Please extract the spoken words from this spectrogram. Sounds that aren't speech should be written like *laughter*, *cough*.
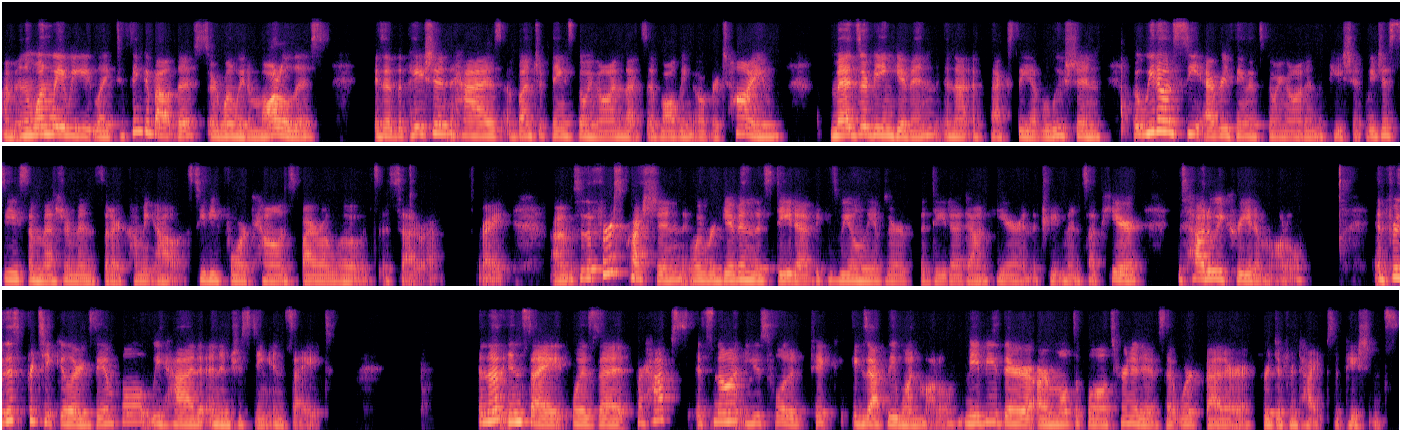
Um, and one way we like to think about this, or one way to model this, is that the patient has a bunch of things going on that's evolving over time. Meds are being given, and that affects the evolution, but we don't see everything that's going on in the patient. We just see some measurements that are coming out, CD4 counts, viral loads, etc right? Um, so the first question when we're given this data, because we only observe the data down here and the treatments up here, is how do we create a model? And for this particular example, we had an interesting insight. And that insight was that perhaps it's not useful to pick exactly one model. Maybe there are multiple alternatives that work better for different types of patients.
